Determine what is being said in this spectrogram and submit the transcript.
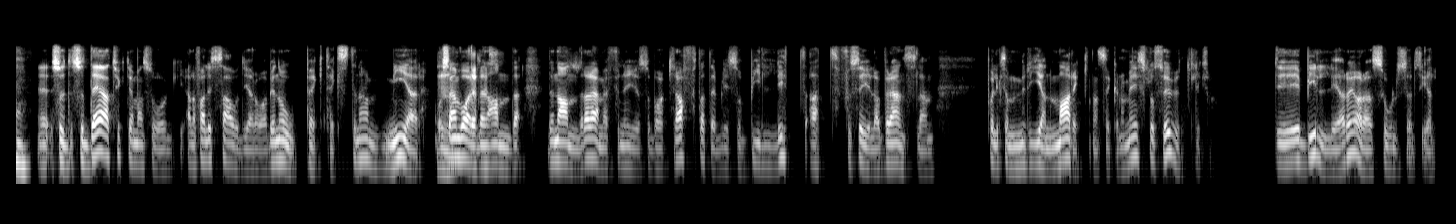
Mm. Eh, så, så det tyckte jag man såg, i alla fall i Saudiarabien och OPEC-texterna mer. Och mm. sen var det den andra, den andra det här med förnyelsebar kraft, att det blir så billigt att fossila bränslen på liksom ren marknadsekonomi slås ut. Liksom. Det är billigare att göra solcellsel.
